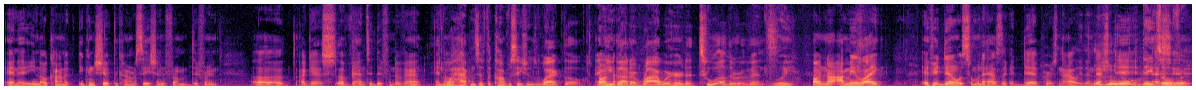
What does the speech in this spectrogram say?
and it, you know, kind of it can shift the conversation from different, uh, I guess, event to different event. And what happens if the conversation is whack though, and Oh, you no. gotta ride with her to two other events? Wait, Oh no, I mean like if you're dealing with someone that has like a dead personality, then that's dead. Date's That's over. it.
